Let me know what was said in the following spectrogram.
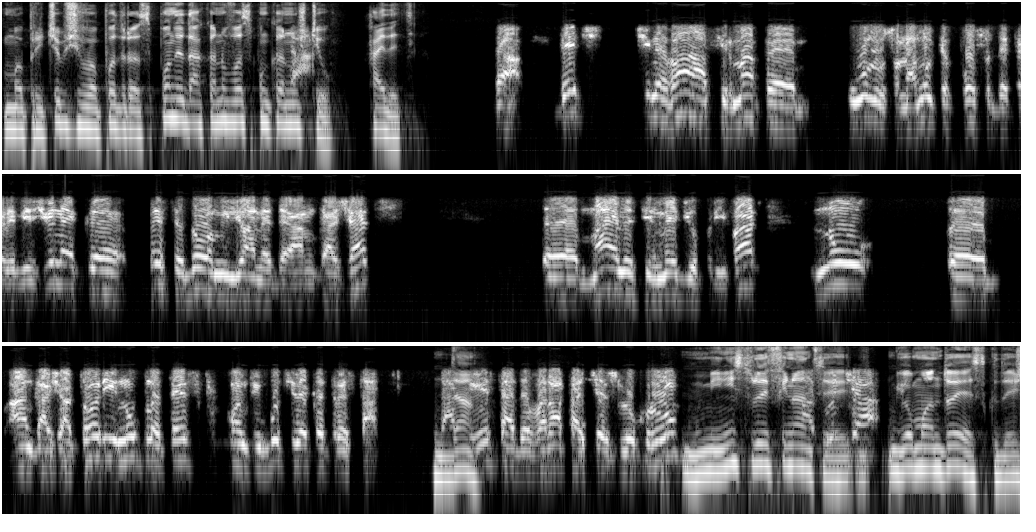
mă pricep și vă pot răspunde, dacă nu vă spun că nu știu. Haideți. Da. Deci, cineva a afirmat pe unul sau mai multe posturi de televiziune că peste 2 milioane de angajați, uh, mai ales din mediul privat, nu uh, angajatorii nu plătesc contribuțiile către stat. Dacă Da. este adevărat acest lucru, Ministrul de Finanțe, Atunci- eu mă îndoiesc, deci,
